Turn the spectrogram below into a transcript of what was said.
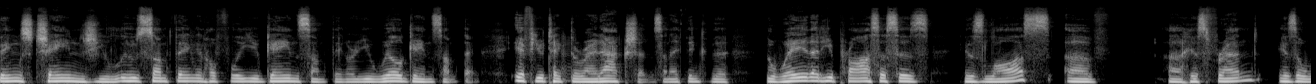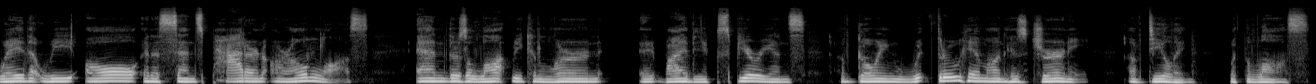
Things change, you lose something, and hopefully you gain something, or you will gain something if you take the right actions. And I think the the way that he processes his loss of uh, his friend is a way that we all, in a sense, pattern our own loss. And there's a lot we can learn eh, by the experience of going with, through him on his journey of dealing with the loss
